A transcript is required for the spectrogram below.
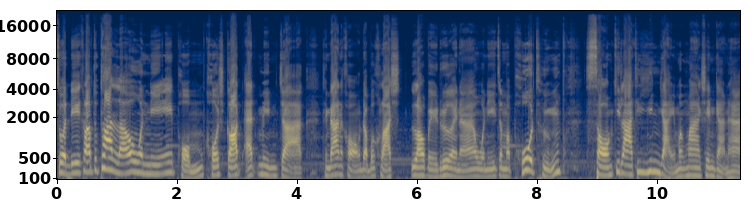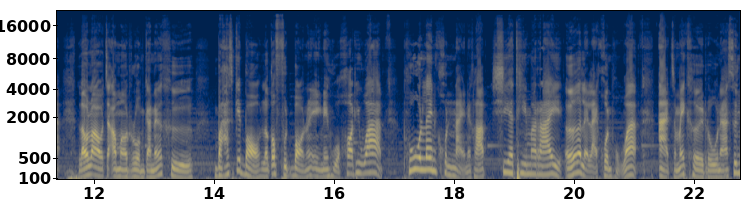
สวัสดีครับทุกท่านแล้ววันนี้ผมโคชก็อตแอดมินจากทางด้านของ Double Clutch เล่าไปเรื่อยนะ วันนี้จะมาพูดถึง 2 กีฬาที่ยิ่งใหญ่มากๆ เช่นกันนะฮะ แล้วเราจะเอามารวมกันนั่นก็คือบาสเกตบอลแล้วก็ฟุตบอลนั่นเองในหัวข้อที่ว่า ผู้เล่นคนไหนนะครับเชียร์ทีมอะไร เออ หลาย ๆ คนผมว่าอาจจะไม่เคยรู้นะ ซึ่ง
